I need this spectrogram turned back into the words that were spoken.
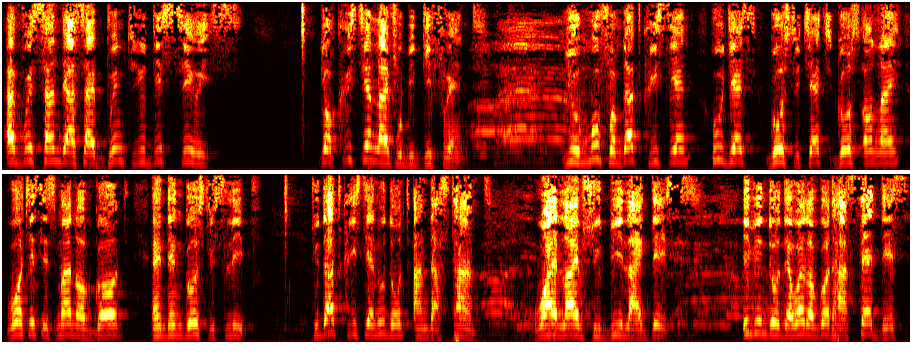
Every Sunday as I bring to you this series, your Christian life will be different. You move from that Christian who just goes to church, goes online, watches his man of God, and then goes to sleep. To that Christian who don't understand why life should be like this. Even though the word of God has said this,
